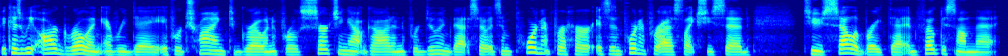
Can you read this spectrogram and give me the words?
because we are growing every day if we're trying to grow and if we're searching out God and if we're doing that. So it's important for her, it's important for us, like she said, to celebrate that and focus on that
